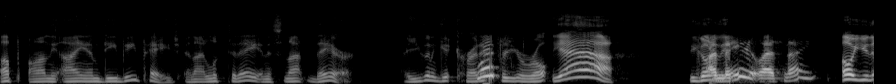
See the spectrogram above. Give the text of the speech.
up on the IMDb page, and I looked today, and it's not there. Are you going to get credit What? for your role? Yeah. You go I the- made it last night. Oh, you.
